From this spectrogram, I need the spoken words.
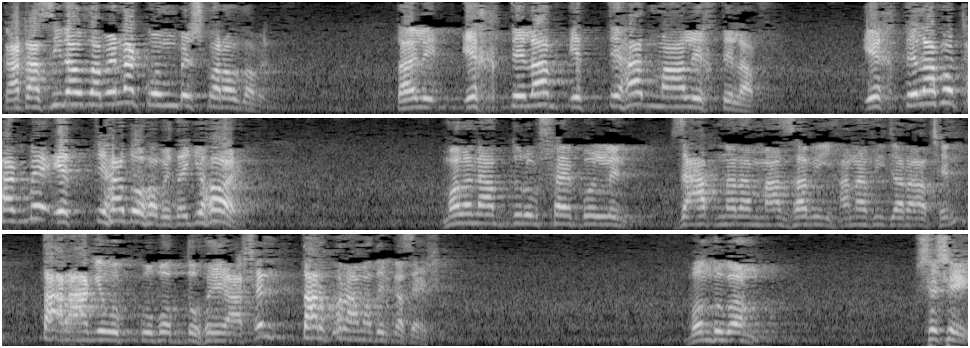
কাটা ছিলাও যাবে না, কম বেশ করাও যাবে না। তাহলে এখতেলাফ, এত্তেহাদ, মাল এখতেলাফ। এখতেলাফও থাকবে, এত্তেহাদও হবে। তাই কি হয়? মৌলানা আব্দুর সাহেব বললেন, যে আপনারা মাঝাবি হানাফি যারা আছেন, তার আগে ঐক্যবদ্ধ হয়ে আসেন, তারপর আমাদের কাছে আসেন। বন্ধুগণ, শেষে,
